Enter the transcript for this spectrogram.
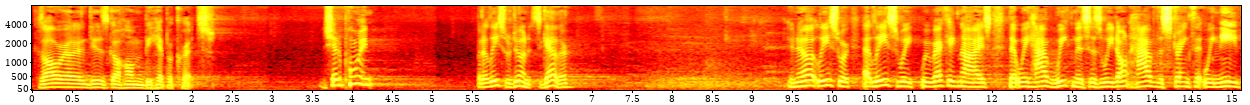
Because all we're going to do is go home and be hypocrites. And she had a point, but at least we're doing it together. You know, at least we're at least we, we recognize that we have weaknesses. We don't have the strength that we need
